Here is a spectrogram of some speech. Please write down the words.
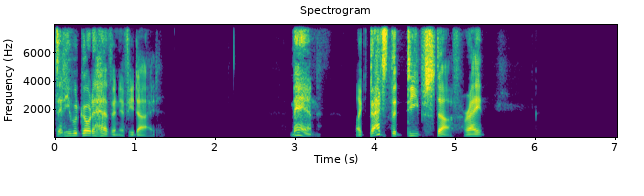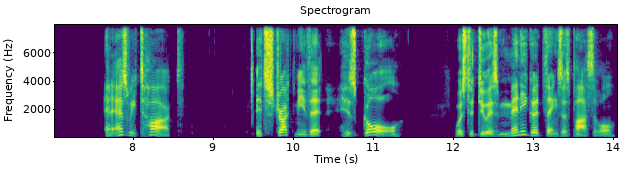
that he would go to heaven if he died. Man, like that's the deep stuff, right? And as we talked, it struck me that his goal was to do as many good things as possible,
